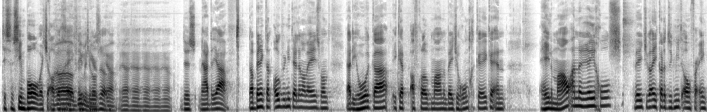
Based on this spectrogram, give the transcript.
Het is een symbool wat je al wil Oh, geven. op die manier. wel zo. Ja, ja, ja, ja, ja. Dus ja, de- ja, daar ben ik dan ook weer niet helemaal mee eens. Want ja, die horeca, ik heb afgelopen maanden een beetje rondgekeken. En helemaal aan de regels, weet je wel. Je kan het natuurlijk niet over één...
